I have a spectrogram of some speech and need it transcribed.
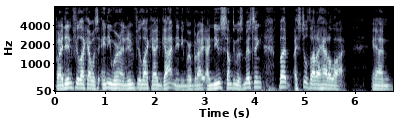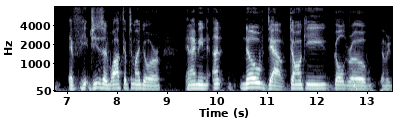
But I didn't feel like I was anywhere, and I didn't feel like I had gotten anywhere. But I, I knew something was missing. But I still thought I had a lot. And if he, Jesus had walked up to my door, and I mean, un, no doubt, donkey, gold robe, I mean,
